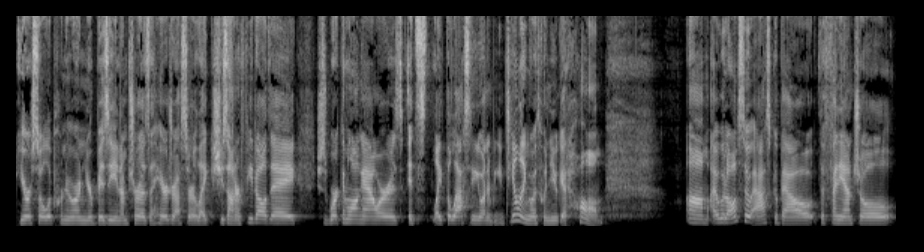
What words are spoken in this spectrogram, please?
you're a solopreneur and you're busy and i'm sure as a hairdresser like she's on her feet all day she's working long hours it's like the last thing you want to be dealing with when you get home. Um, i would also ask about the financial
